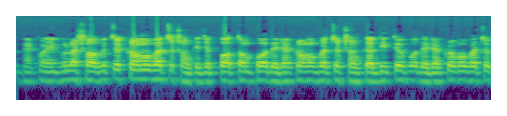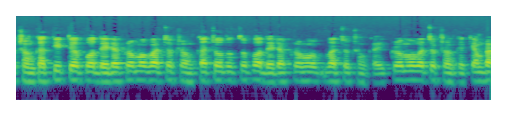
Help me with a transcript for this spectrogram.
দেখো, এগুলা সব হচ্ছে ক্রমবাচক সংখ্যা যে প্রথম পদ, এটা ক্রমবাচক সংখ্যা, দ্বিতীয় পদ, এটা ক্রমবাচক সংখ্যা, তৃতীয় পদ, এটা ক্রমবাচক সংখ্যা, চতুর্থ পদ, এটা ক্রমবাচক সংখ্যা। এই ক্রমবাচক সংখ্যাকে আমরা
